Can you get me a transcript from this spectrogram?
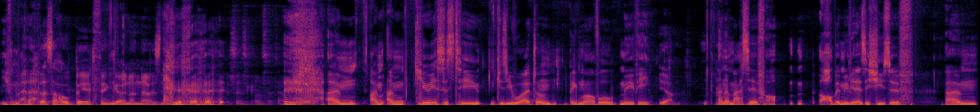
even better. That's a whole beard thing going on now, isn't it? Um, I'm I'm curious as to because you worked on big Marvel movie yeah. And a massive Ho- Hobbit movie. There's issues of um,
